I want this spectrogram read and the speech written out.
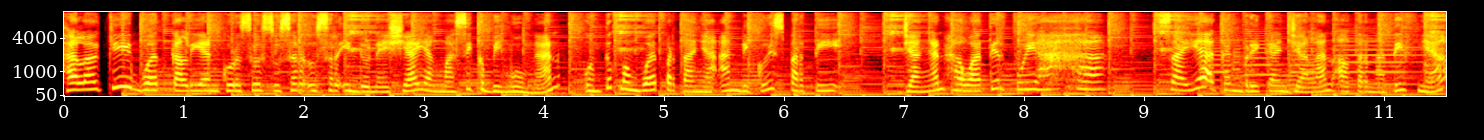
Halo Ki buat kalian kursus user-user Indonesia yang masih kebingungan untuk membuat pertanyaan di kuis party. Jangan khawatir cuy haha. Saya akan berikan jalan alternatifnya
